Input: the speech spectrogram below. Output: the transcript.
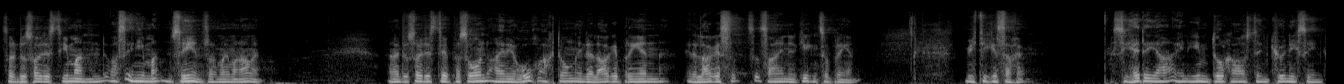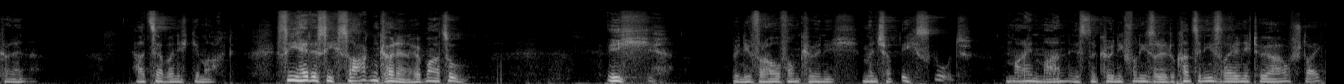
Sondern du solltest jemanden, was in jemanden sehen, sagen wir mal Amen. Du solltest der Person eine Hochachtung in der Lage bringen, in der Lage sein, entgegenzubringen. Wichtige Sache. Sie hätte ja in ihm durchaus den König sehen können. Hat sie aber nicht gemacht. Sie hätte sich sagen können, hört mal zu, ich bin die Frau vom König. Mensch, hab ich's gut. Mein Mann ist der König von Israel. Du kannst in Israel nicht höher aufsteigen.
